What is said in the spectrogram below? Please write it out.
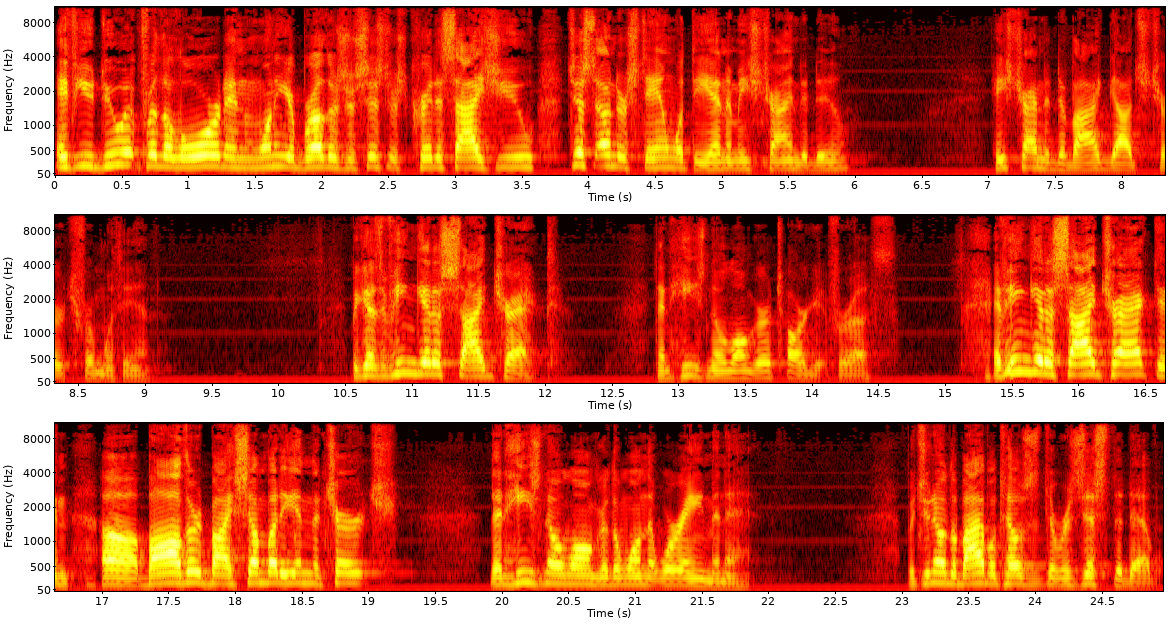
If you do it for the Lord and one of your brothers or sisters criticize you, just understand what the enemy's trying to do. He's trying to divide God's church from within. Because if he can get us sidetracked, then he's no longer a target for us. If he can get us sidetracked and uh, bothered by somebody in the church, then he's no longer the one that we're aiming at. But you know, the Bible tells us to resist the devil.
